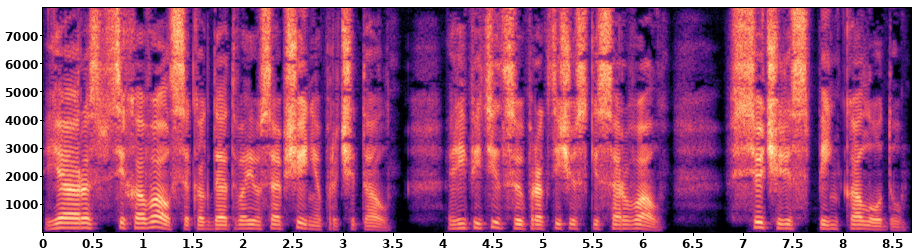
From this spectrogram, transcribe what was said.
Я распсиховался, когда твое сообщение прочитал. Репетицию практически сорвал. Все через пень-колоду.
